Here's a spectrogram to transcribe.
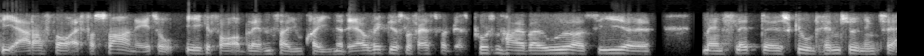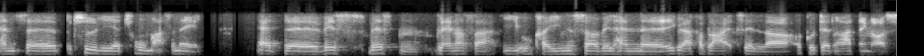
de er der for at forsvare NATO, ikke for at blande sig i Ukraine. Det er jo vigtigt at slå fast, for Putin har jo været ude og sige øh, med en slet øh, skjult hentydning til hans øh, betydelige atomarsenal, at øh, hvis Vesten blander sig i Ukraine, så vil han øh, ikke være for bleg til at, at gå den retning også.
